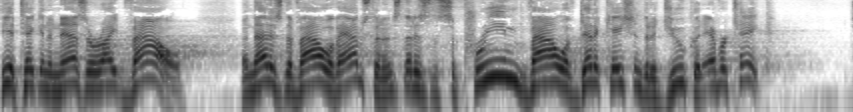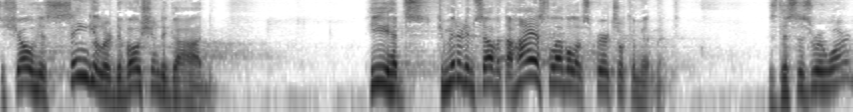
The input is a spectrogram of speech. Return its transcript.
He had taken a Nazarite vow, and that is the vow of abstinence that is the supreme vow of dedication that a Jew could ever take to show his singular devotion to God. He had committed himself at the highest level of spiritual commitment. Is this his reward?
